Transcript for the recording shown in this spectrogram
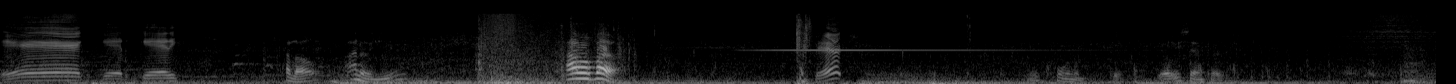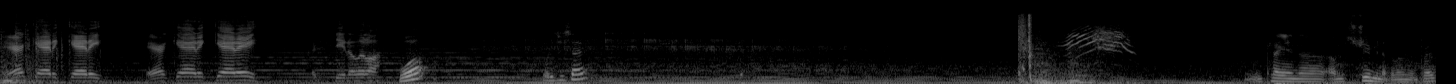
Yeah, kitty, kitty. Hello, I know you. How about Bitch. You're corner. Yo, what you saying, Chris? Here, kitty, kitty. Here, kitty, kitty. I just need a little. What? What did you say? I'm playing, uh, I'm streaming at the moment, Prez.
